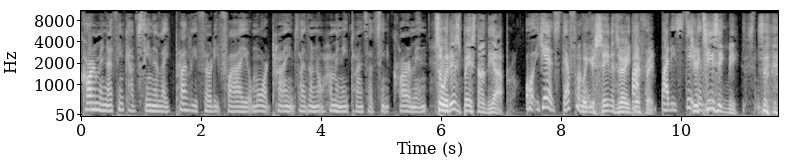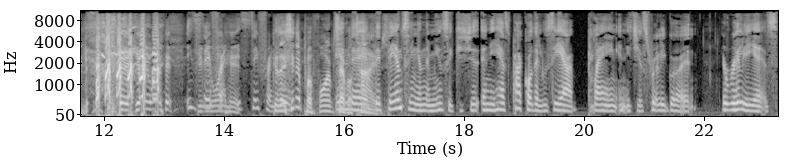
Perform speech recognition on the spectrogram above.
Carmen, I think I've seen it like probably 35 or more times. I don't know how many times I've seen Carmen. So it is based on the opera. Oh, yes, definitely. But you're saying it's very But- different. But it's So you're teasing me. Give me one. It's give me one different. hint. It's different. Because I've seen it performed several and the, times. the dancing and the music just, and he has Paco de Lucia playing, and it's just really good. It really is.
